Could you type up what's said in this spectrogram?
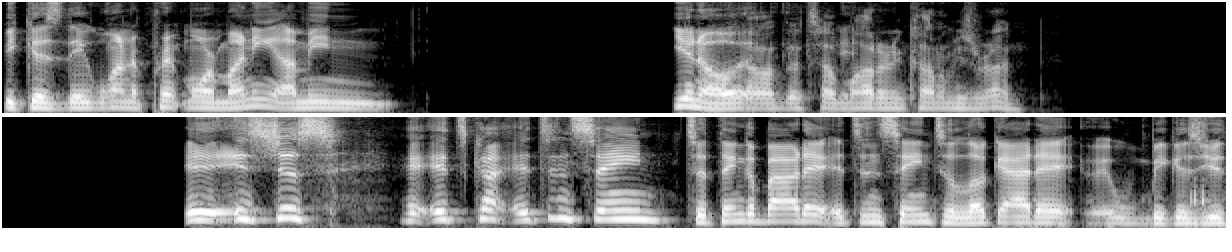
because they want to print more money. I mean, you know, Oh, that's how modern economies run. it, it's just it's kind it's insane to think about it. It's insane to look at it uh, because you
